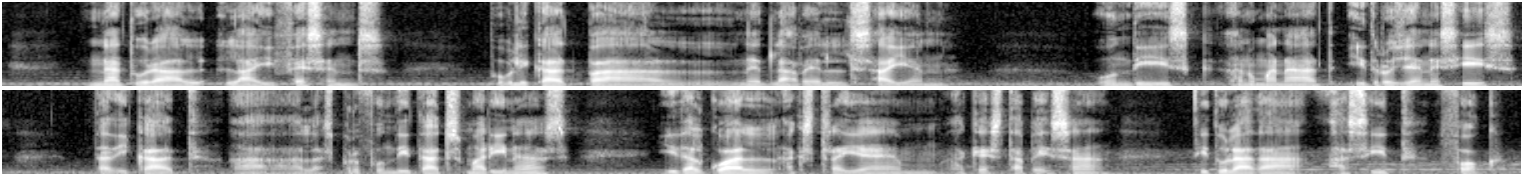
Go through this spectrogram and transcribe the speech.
Natural Life Essence, publicat pel netlabel Cyan, un disc anomenat Hidrogènesis, dedicat a les profunditats marines i del qual extraiem aquesta peça titulada Acid Foc.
